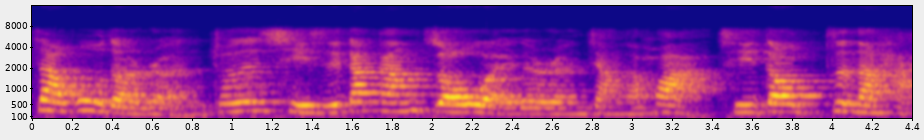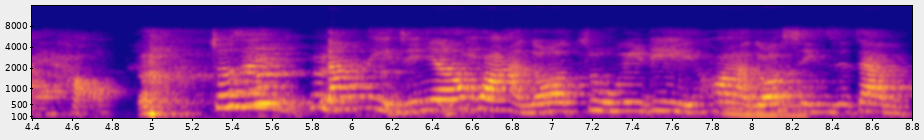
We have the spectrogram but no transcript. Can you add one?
照顾的人，就是其实刚刚周围的人讲的话，其实都真的还好。就是当你今天花很多注意力、花很多心思在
